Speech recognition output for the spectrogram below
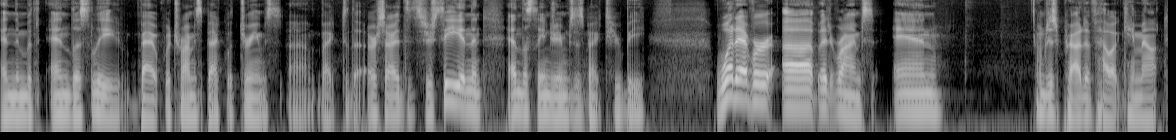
and then with endlessly, back which rhymes back with dreams. Uh, back to the or sorry, that's your C, and then endlessly in dreams is back to your B. Whatever, uh, it rhymes, and I'm just proud of how it came out.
